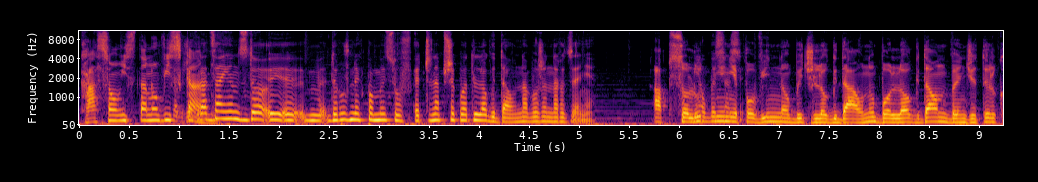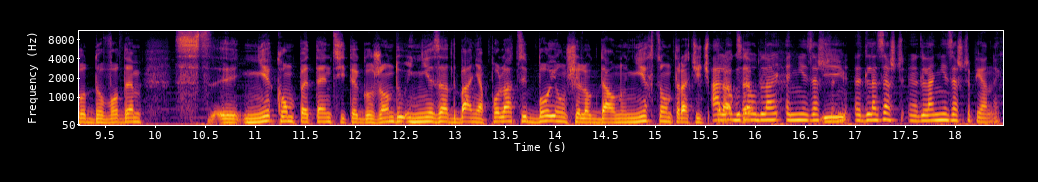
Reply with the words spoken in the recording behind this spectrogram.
kasą i Dobrze, stanowiskami. wracając do, y, y, do różnych pomysłów, czy na przykład lockdown na Boże Narodzenie. Absolutnie nie powinno być lockdownu, bo lockdown będzie tylko dowodem y, niekompetencji tego rządu i niezadbania. Polacy boją się lockdownu, nie chcą tracić A pracy. lockdown dla, I- dla, zaszcz- dla niezaszczepionych.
